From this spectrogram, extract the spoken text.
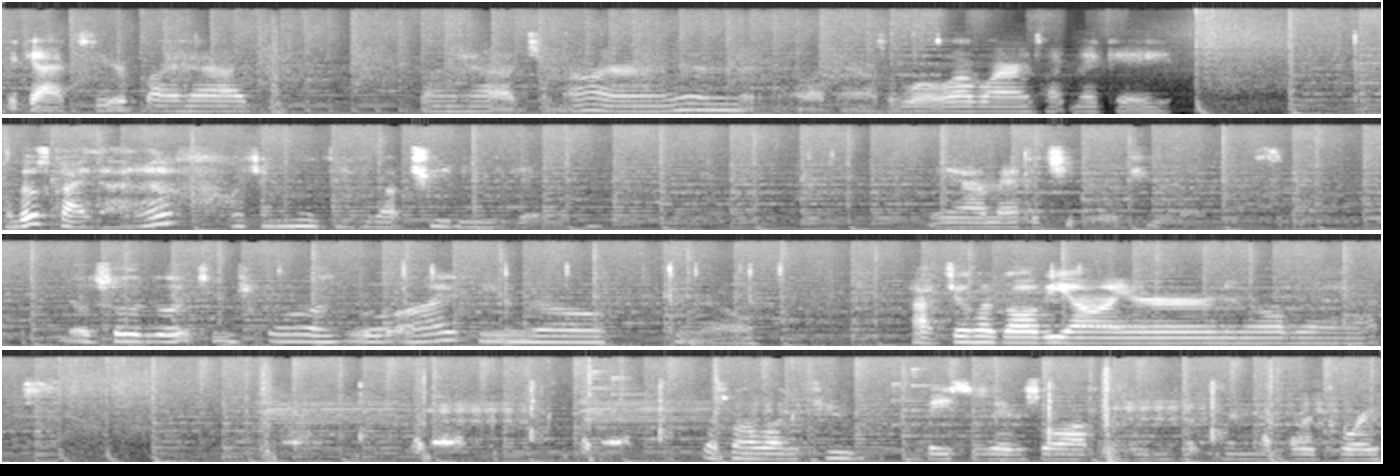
pickaxe here, if I had if I had some iron, like I said, well, I have iron, so I make a of those guys out of, which I'm really thinking about cheating to get one. Yeah, I may have to cheat No, so the like some more like little eye, you know, you know, after like all the iron and all that. That's why I like a few bases every so often so in the territory.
